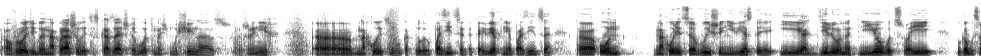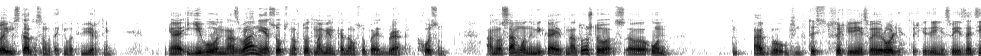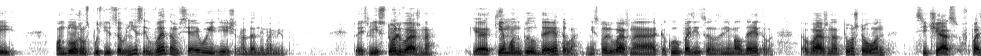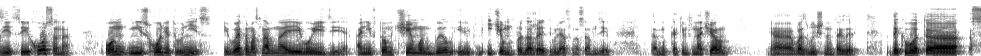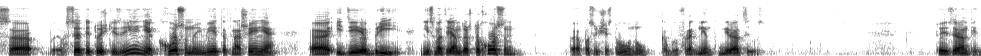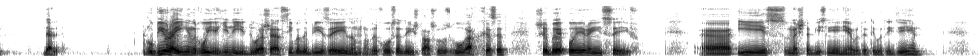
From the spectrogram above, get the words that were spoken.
вроде бы напрашивается сказать, что вот, значит, мужчина, жених, э, находится, ну, как-то позиция такая, верхняя позиция, э, он находится выше невесты и отделен от нее вот своей, ну, как бы своим статусом вот таким вот верхним. Э, его название, собственно, в тот момент, когда он вступает в брак, хосом, оно само намекает на то, что он а, ну, то есть с точки зрения своей роли, с точки зрения своей затеи, он должен спуститься вниз, и в этом вся его идея сейчас на данный момент. То есть не столь важно, э, кем он был до этого, не столь важно, какую позицию он занимал до этого. Важно то, что он сейчас в позиции Хосана, он не сходит вниз. И в этом основная его идея, а не в том, чем он был или, и чем он продолжает являться на самом деле, там, каким-то началом Э, возвышенным и так далее. Так вот, э, с, с этой точки зрения к Хосуну имеет отношение э, идея Брии, несмотря на то, что Хосун по существу, ну, как бы фрагмент мира Ацилус. То есть Заранпин. Далее. Убью Раинин гуй гины едуаша асиба лебри за эйлом вехол седри шталшус гуа хесед шебе ойра сейф. Э, и значит, объяснение вот этой вот идеи,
